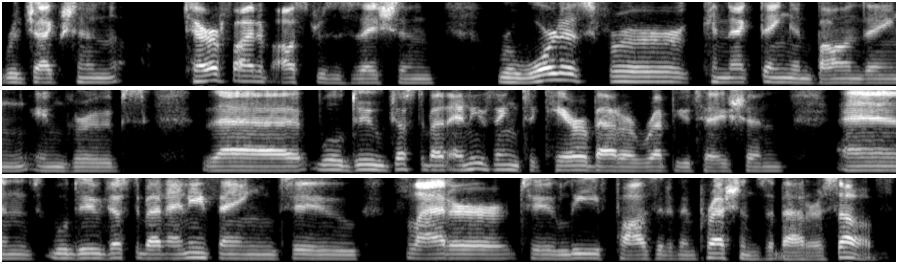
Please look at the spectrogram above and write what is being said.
rejection, terrified of ostracization, reward us for connecting and bonding in groups that will do just about anything to care about our reputation and will do just about anything to flatter, to leave positive impressions about ourselves.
